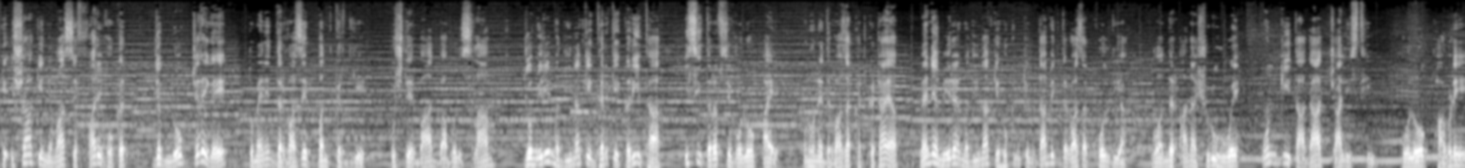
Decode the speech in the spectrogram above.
کہ عشاء کی نماز سے فارغ ہو کر جب لوگ چلے گئے تو میں نے دروازے بند کر دیے۔ کچھ دیر بعد باب الاسلام، جو میرے مدینہ کے گھر کے قریب تھا، اسی طرف سے وہ لوگ آئے۔ انہوں نے دروازہ کھٹکھٹایا میں نے امیر مدینہ کے حکم کے مطابق دروازہ کھول دیا۔ وہ اندر آنا شروع ہوئے۔ ان کی تعداد چالیس تھی۔ وہ لوگ پھاوڑے،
